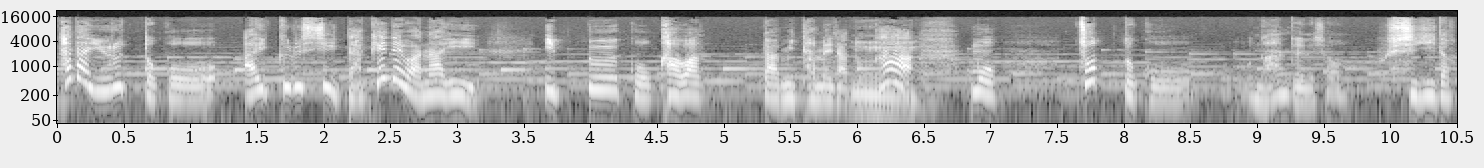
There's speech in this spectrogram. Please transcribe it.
ただゆるっとこう愛くるしいだけではない一風こう変わった見た目だとか、もうちょっとこうなんて言うんでしょう不思議だっ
